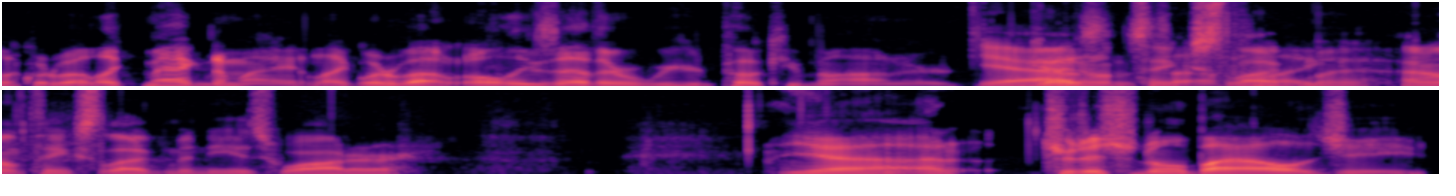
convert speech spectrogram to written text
Look, what about like Magnemite? Like, what about all these other weird Pokemon or Yeah, I don't think stuff? Slugma. Like, I don't think Slugma needs water. yeah, I, traditional biology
